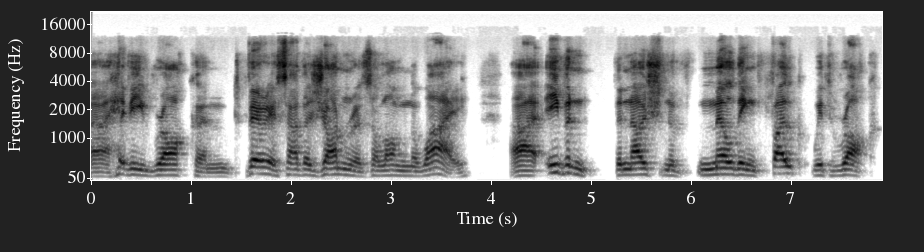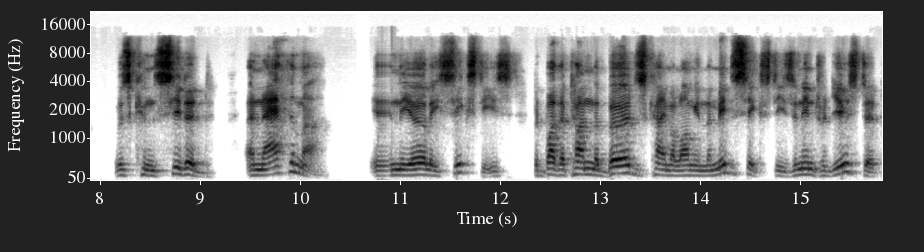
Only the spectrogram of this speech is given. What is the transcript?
uh, heavy rock and various other genres along the way. Uh, even the notion of melding folk with rock was considered anathema in the early 60s. But by the time the Byrds came along in the mid 60s and introduced it,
